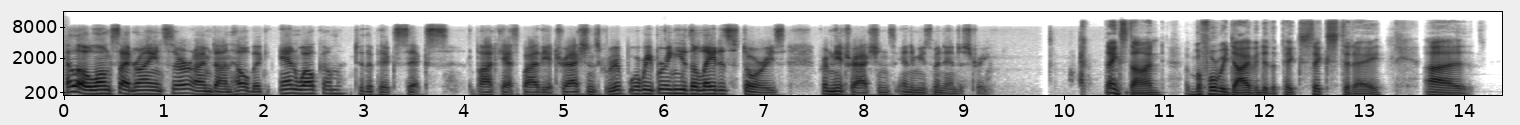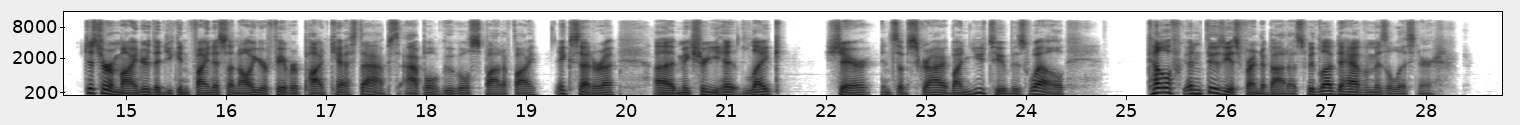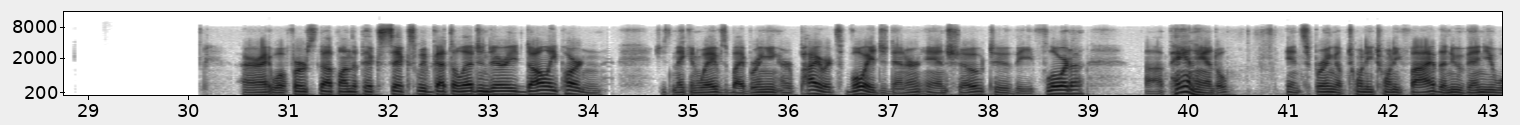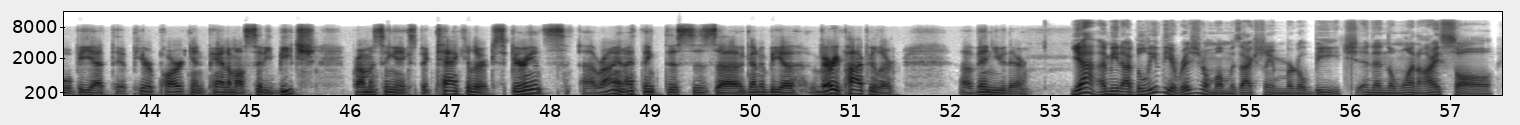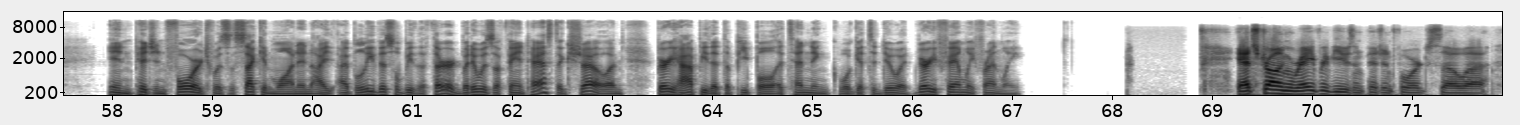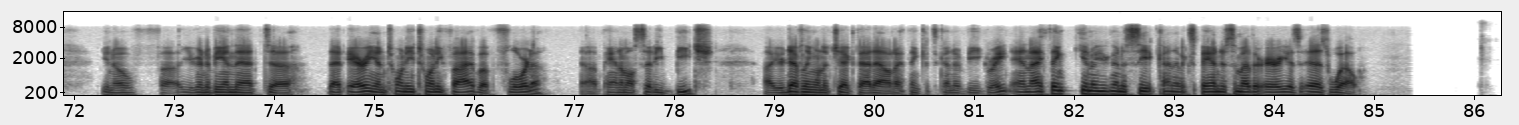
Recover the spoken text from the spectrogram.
Hello, alongside Ryan Sir, I'm Don Helbig, and welcome to the Pick Six, the podcast by the Attractions Group, where we bring you the latest stories from the attractions and amusement industry. Thanks, Don. Before we dive into the Pick Six today, uh, just a reminder that you can find us on all your favorite podcast apps Apple, Google, Spotify, etc. Uh, make sure you hit like, share, and subscribe on YouTube as well. Tell an enthusiast friend about us. We'd love to have him as a listener. All right. Well, first up on the pick six, we've got the legendary Dolly Parton. She's making waves by bringing her Pirates Voyage dinner and show to the Florida uh, Panhandle in spring of 2025. The new venue will be at the Pier Park in Panama City Beach, promising a spectacular experience. Uh, Ryan, I think this is uh, going to be a very popular uh, venue there. Yeah, I mean, I believe the original one was actually in Myrtle Beach, and then the one I saw in Pigeon Forge was the second one, and I, I believe this will be the third. But it was a fantastic show. I'm very happy that the people attending will get to do it. Very family friendly. Yeah, it's drawing rave reviews in Pigeon Forge. So, uh, you know, if, uh, you're going to be in that uh, that area in 2025 of Florida, uh, Panama City Beach. Uh, you definitely want to check that out. I think it's going to be great, and I think you know you're going to see it kind of expand to some other areas as well.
